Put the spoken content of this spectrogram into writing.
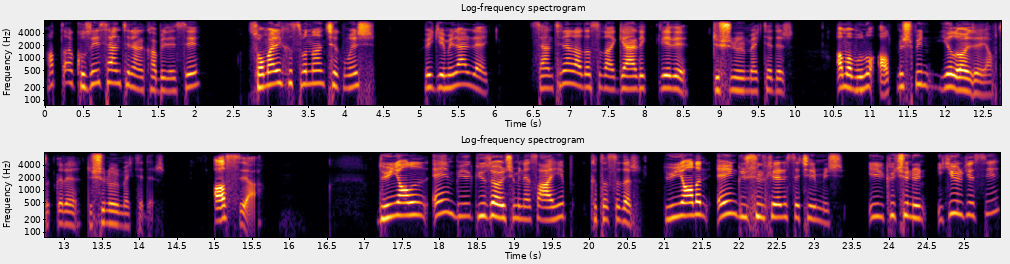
Hatta Kuzey Sentinel kabilesi Somali kısmından çıkmış ve gemilerle Sentinel adasına geldikleri düşünülmektedir. Ama bunu 60 bin yıl önce yaptıkları düşünülmektedir. Asya Dünyanın en büyük yüz ölçümüne sahip kıtasıdır. Dünyanın en güçlü ülkeleri seçilmiş. İlk üçünün iki ülkesi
